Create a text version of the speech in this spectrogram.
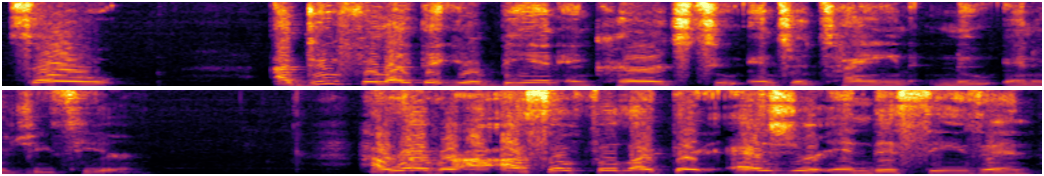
So I do feel like that you're being encouraged to entertain new energies here. However, I also feel like that as you're in this season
